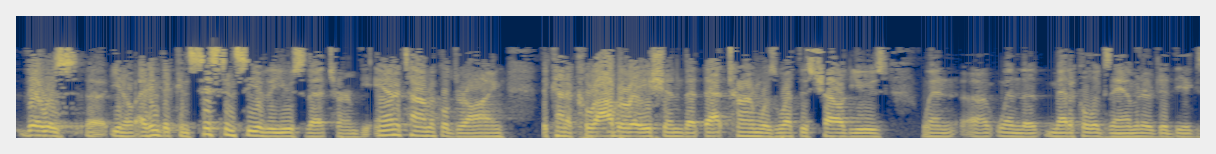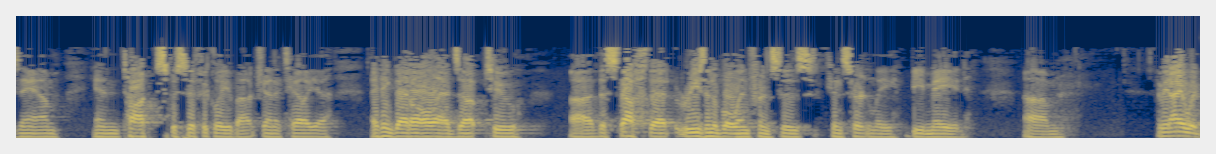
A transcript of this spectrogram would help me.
there was, uh, you know, I think the consistency of the use of that term, the anatomical drawing, the kind of corroboration that that term was what this child used when uh, when the medical examiner did the exam and talked specifically about genitalia, I think that all adds up to uh, the stuff that reasonable inferences can certainly be made. Um, I mean, I would,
